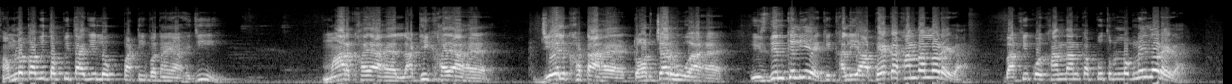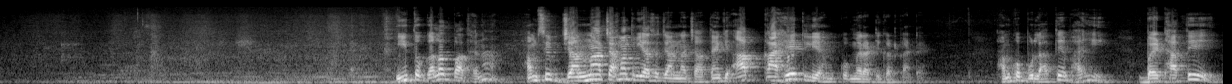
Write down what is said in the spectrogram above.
हम लोग का भी तो पिताजी लोग पार्टी बनाया है जी। मार खाया है, लाठी खाया है, जेल खटा है टॉर्चर हुआ है। इस दिन के लिए कि खाली आप ही का खानदान लड़ेगा? बाकी कोई खानदान का पुत्र लोग नहीं लड़ेगा। ये तो गलत बात है ना। हम सिर्फ़ जानना चाहत भैया से जानना चाहते हैं कि आप काहे के लिए हमको मेरा टिकट काटे? हमको बुलाते भाई, बैठाते।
